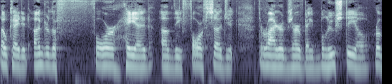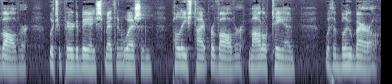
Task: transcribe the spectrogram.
Located under the forehead of the fourth subject, the writer observed a blue steel revolver which appeared to be a Smith & Wesson police type revolver, Model 10, with a blue barrel.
